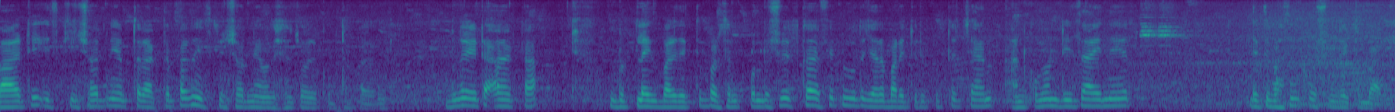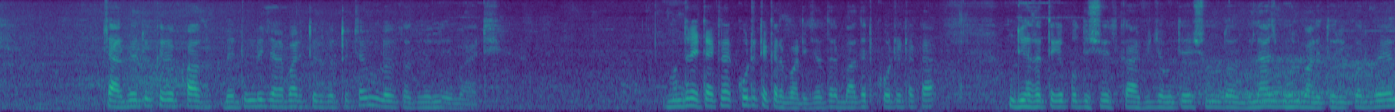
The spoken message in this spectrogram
বাড়িটি স্ক্রিনশট নিয়ে আপনারা রাখতে পারেন, স্ক্রিনশট নিয়ে আমাদের সাথে যোগাযোগ করতে পারেন। বন্ধুরা, এটা আর একটা ডুপ্লেক্স বাড়ি দেখতে পাচ্ছেন পনেরোশো স্কোয়ার ফিটের মধ্যে যারা বাড়ি তৈরি করতে চান আনকমন ডিজাইনের দেখতে পাচ্ছেন খুব সুন্দর একটি বাড়ি। চার বেডরুম থেকে পাঁচ বেডরুম দিয়ে যারা বাড়ি তৈরি করতে চান, মূলত তাদের জন্য এই বাড়িটি। বন্ধুরা, এটা একটা কোটি টাকার বাড়ি, যাদের বাজেট কোটি টাকা। দুই হাজার থেকে পঁচিশশো স্কোয়ার ফিট জমিতে সুন্দর বিলাসবহুল বাড়ি তৈরি করবেন।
